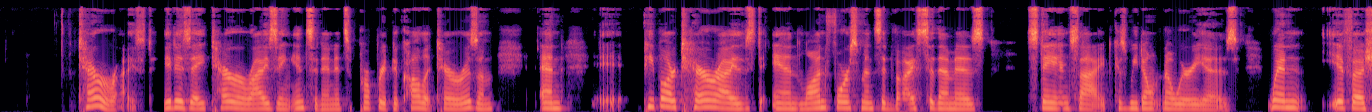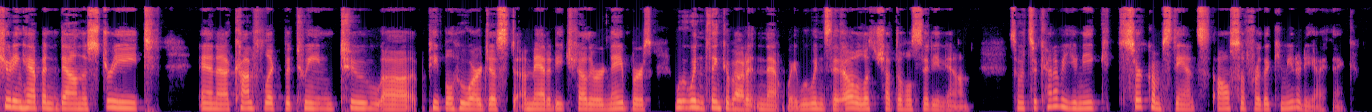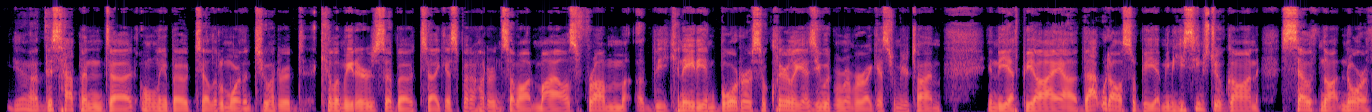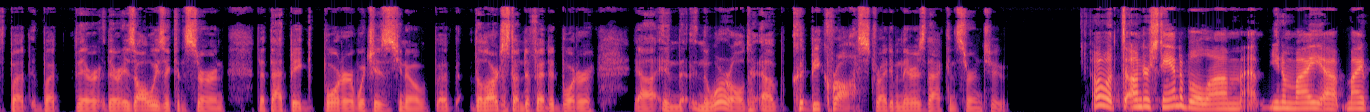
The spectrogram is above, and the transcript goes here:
terrorized. It is a terrorizing incident. It's appropriate to call it terrorism. And eh, people are terrorized, and law enforcement's advice to them is stay inside because we don't know where he is. When, if a shooting happened down the street, and a conflict between two uh, people who are just uh, mad at each other or neighbors, we wouldn't think about it in that way. We wouldn't say, "Oh, let's shut the whole city down." So it's a kind of a unique circumstance also for the community, I think. Yeah, this happened uh, only about a little more than 200 kilometers, about, I guess, about 100 and some odd miles from the Canadian border. So clearly, as you would remember, I guess, from your time in the FBI, uh, that would also be, I mean, he seems to have gone south, not north, but but there there is always a concern that that big border, which is, you know, uh, the largest undefended border uh, in, the, in the world, uh, could be crossed, right? I mean, there is that concern too. Oh, it's understandable. Um, you know, my uh, my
